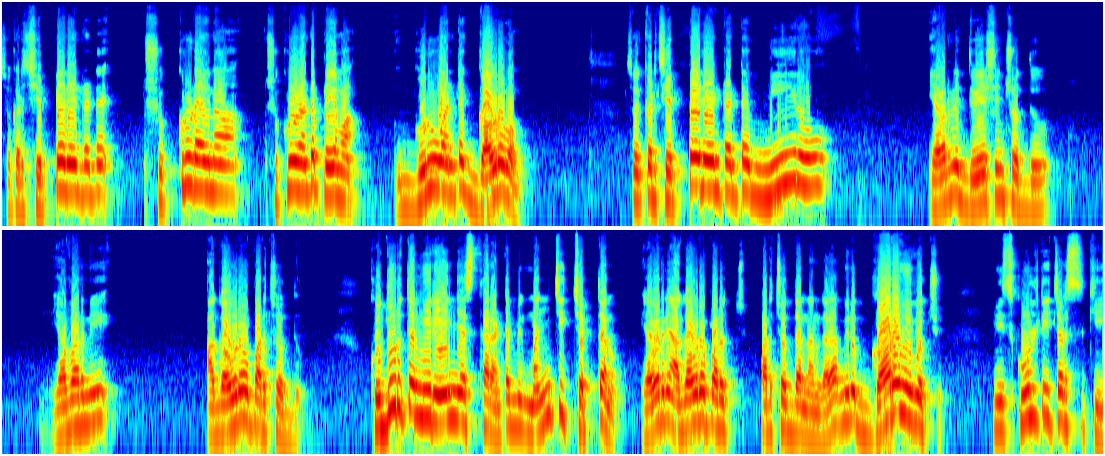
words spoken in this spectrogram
సో ఇక్కడ చెప్పేది ఏంటంటే శుక్రుడైన శుక్రుడు అంటే ప్రేమ గురువు అంటే గౌరవం. సో ఇక్కడ చెప్పేది ఏంటంటే మీరు ఎవరిని ద్వేషించొద్దు ఎవరిని అగౌరవపరచొద్దు. కుదిరితే మీరు ఏం చేస్తారంటే మీకు మంచి చెప్తాను. ఎవరిని అగౌరవపరచ పరచొద్దు అన్నాను కదా మీరు గౌరవం ఇవ్వచ్చు. మీ స్కూల్ టీచర్స్కి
